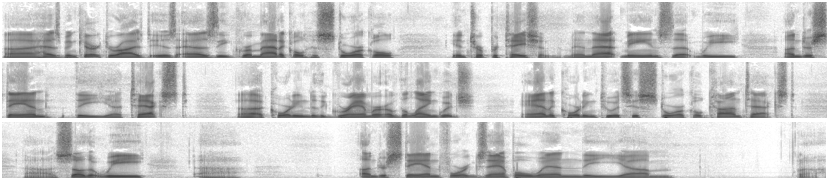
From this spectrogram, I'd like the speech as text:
uh, has been characterized is as the grammatical historical interpretation, and that means that we understand the text according to the grammar of the language and according to its historical context, uh, so that we uh, understand, for example, when the um, uh,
